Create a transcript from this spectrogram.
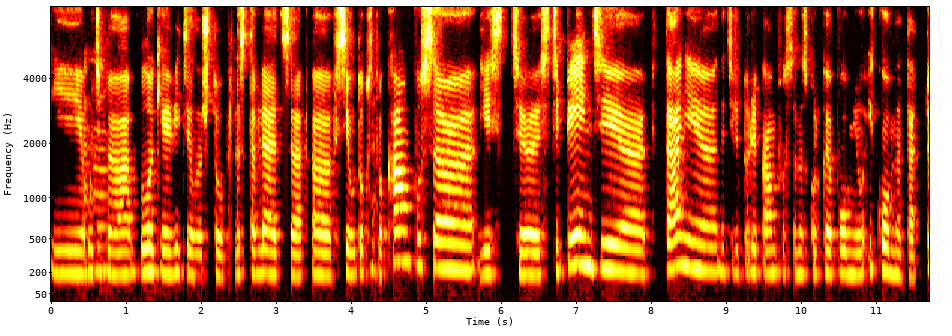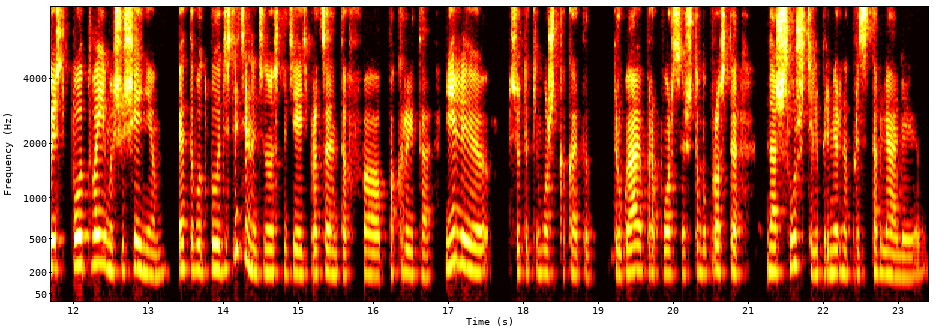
и mm-hmm. у тебя в блоге я видела, что предоставляется э, все удобства кампуса, есть э, стипендия, питание на территории кампуса, насколько я помню, и комната. То есть по твоим ощущениям, это вот было действительно 99% э, покрыто, или все-таки может какая-то другая пропорция, чтобы просто наши слушатели примерно представляли,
